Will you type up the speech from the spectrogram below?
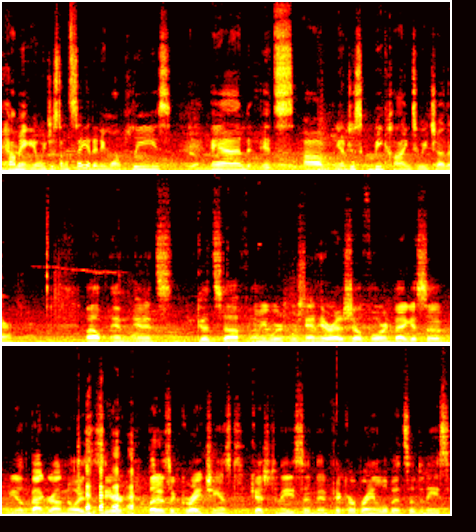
How many, you know, we just don't say it anymore. Please. Yeah. And it's, um, you know, just be kind to each other. Well, and, and it's good stuff. I mean, we're, we're standing here at a show floor in Vegas, so, you know, the background noise is here. but it was a great chance to catch Denise and, and pick her brain a little bit. So, Denise,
